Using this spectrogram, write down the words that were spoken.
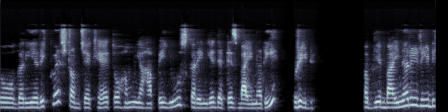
तो अगर ये रिक्वेस्ट ऑब्जेक्ट है तो हम यहाँ पे यूज़ करेंगे दैट इज़ बाइनरी रीड अब ये बाइनरी रीड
